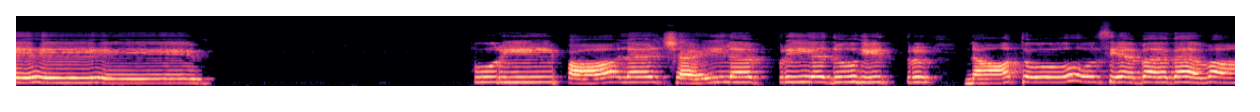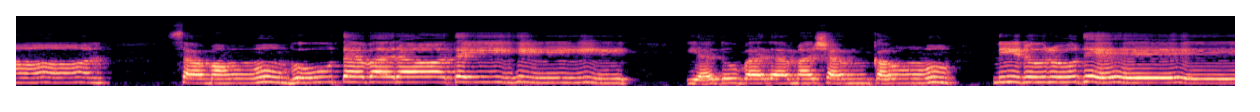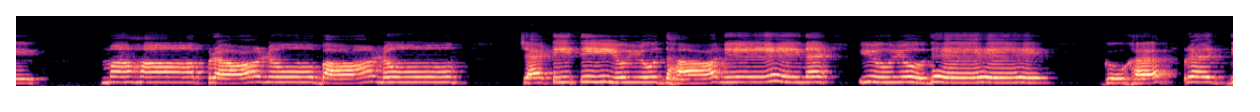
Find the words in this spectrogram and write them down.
पुरीपालशैलप्रियदुहितृनाथोऽस्य भगवान् समं भूतवरातैः यदुबलमशङ्कौ निरुरुधे महाप्राणो बाणो झटिति युयुधानेन युयुधे गुहप्रद्युम्नेन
